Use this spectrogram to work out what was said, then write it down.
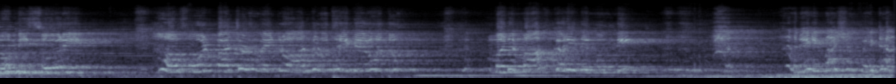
મમ્મી સોરી હા ફોન પાછળ હું એટલો આંધળો થઈ ગયો હતો. મને માફ કરી દે, મમ્મી. અરે એમાં શું બેટા.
